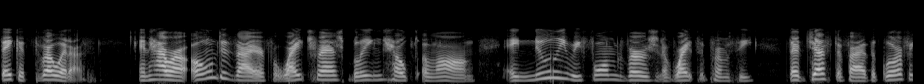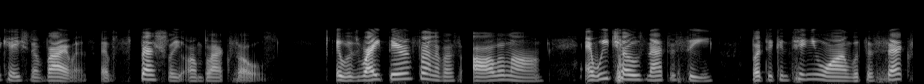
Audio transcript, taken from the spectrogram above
they could throw at us, and how our own desire for white trash bling helped along a newly reformed version of white supremacy that justified the glorification of violence, especially on black souls. It was right there in front of us all along, and we chose not to see but to continue on with the sex,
